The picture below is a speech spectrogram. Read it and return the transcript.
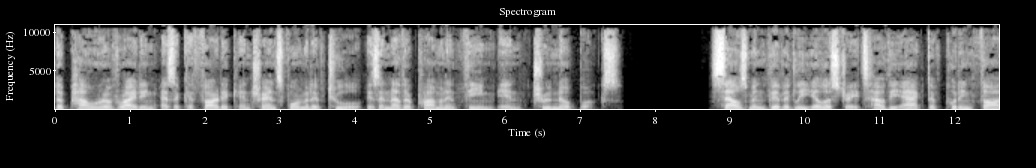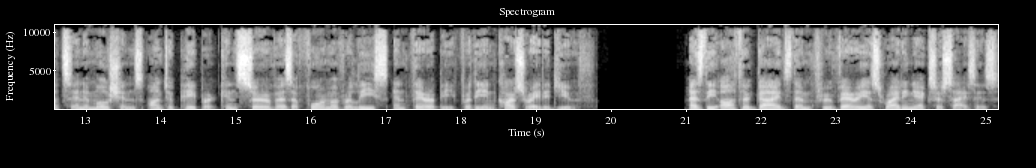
The power of writing as a cathartic and transformative tool is another prominent theme in True Notebooks. Salzman vividly illustrates how the act of putting thoughts and emotions onto paper can serve as a form of release and therapy for the incarcerated youth. As the author guides them through various writing exercises,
